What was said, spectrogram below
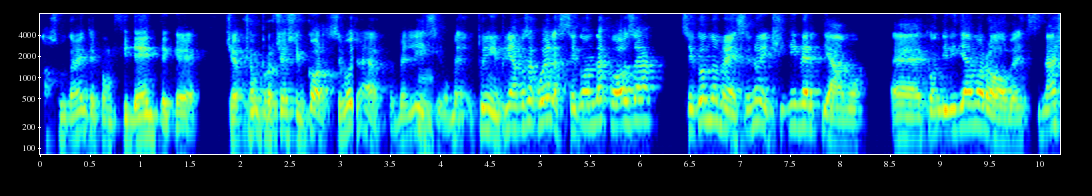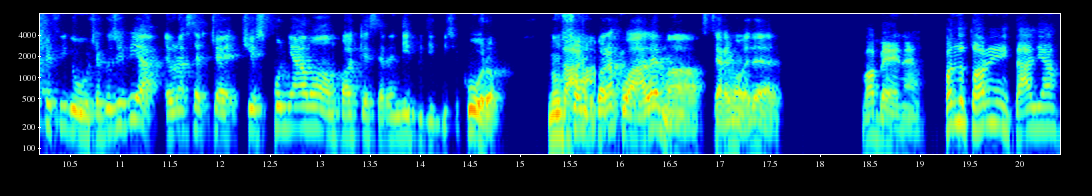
assolutamente confidente che c'è, c'è, un processo in corso. Se vuoi, certo, bellissimo. Mm. Quindi, prima cosa quella, seconda cosa, secondo me, se noi ci divertiamo, eh, condividiamo robe, nasce fiducia e così via, è una ser- cioè, ci esponiamo a un qualche serendipity di sicuro. Non Dai. so ancora quale, ma staremo a vedere. Va bene. Quando torni in Italia?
